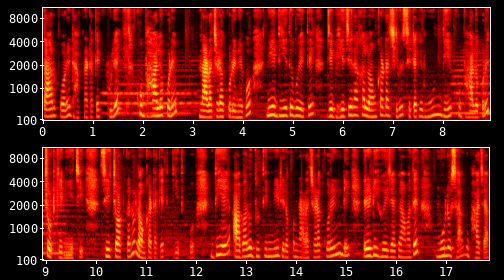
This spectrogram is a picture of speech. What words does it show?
তারপরে ঢাকনাটাকে খুলে খুব ভালো করে নাড়াচাড়া করে নেব। নিয়ে দিয়ে দেবো এতে যে ভেজে রাখা লঙ্কাটা ছিল সেটাকে নুন দিয়ে খুব ভালো করে চটকে নিয়েছি। সেই চটকানো লঙ্কাটাকে দিয়ে দেবো। দিয়ে আবারও দু তিন মিনিট এরকম নাড়াচাড়া করে নিলেই রেডি হয়ে যাবে আমাদের মূলো শাক ভাজা।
